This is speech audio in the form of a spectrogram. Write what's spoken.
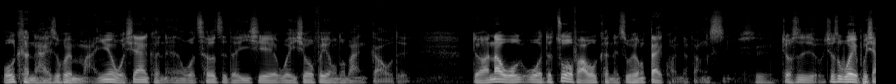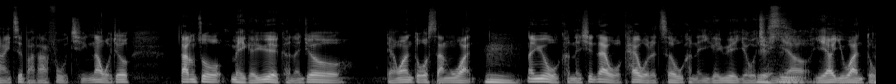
我可能还是会买，因为我现在可能我车子的一些维修费用都蛮高的，对啊，那我我的做法，我可能是会用贷款的方式，是。就是就是我也不想一次把它付清，那我就当做每个月可能就两万多三万。嗯，那因为我可能现在我开我的车，我可能一个月油钱要也要一万多，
